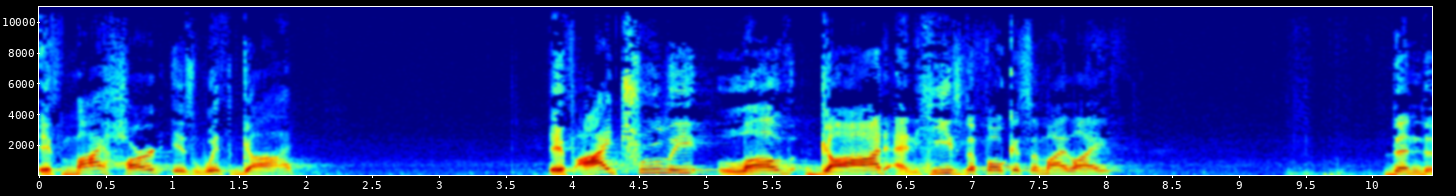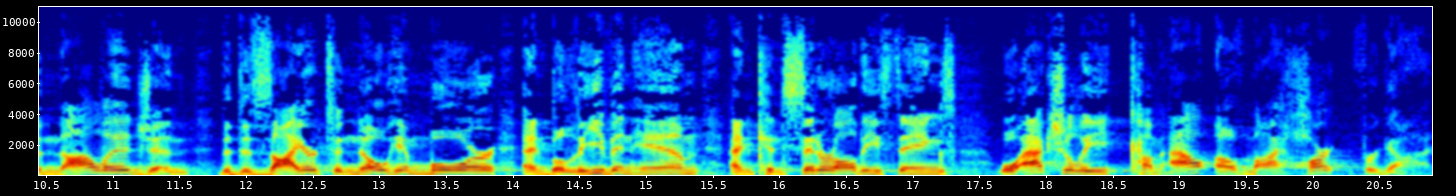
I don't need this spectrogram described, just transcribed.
If my heart is with God, if I truly love God and He's the focus of my life, then the knowledge and the desire to know Him more and believe in Him and consider all these things will actually come out of my heart for God.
